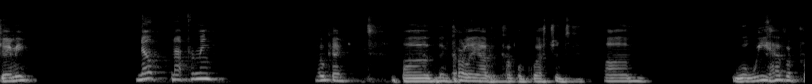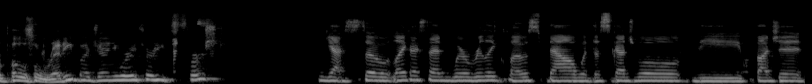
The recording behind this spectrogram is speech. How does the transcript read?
Jamie? Nope, not for me. Okay, uh, then Carly, I have a couple questions. Um, will we have a proposal ready by January thirty-first? Yes, so like I said, we're really close now with the schedule, the budget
